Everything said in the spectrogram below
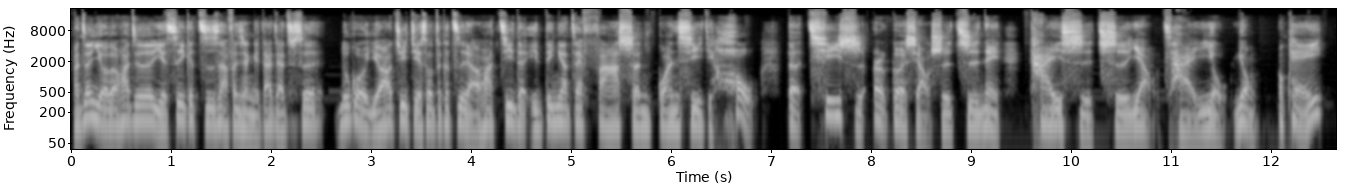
反正有的话，就是也是一个知识啊，分享给大家。就是如果有要去接受这个治疗的话，记得一定要在发生关系后的七十二个小时之内开始吃药才有用。OK。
